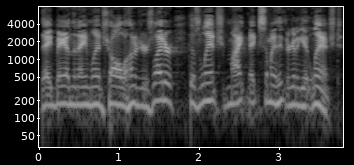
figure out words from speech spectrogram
They banned the name Lynch Hall 100 years later because lynch might make somebody think they're going to get lynched.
